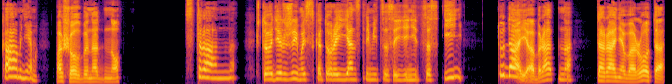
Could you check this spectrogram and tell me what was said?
камнем пошел бы на дно. Странно, что одержимость, с которой Ян стремится соединиться с инь, туда и обратно, тараня ворота,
